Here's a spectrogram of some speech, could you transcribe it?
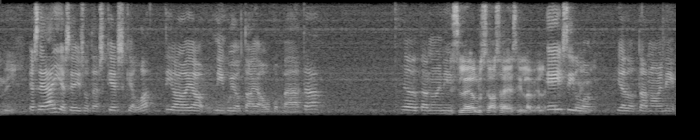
Niin. Ja se äijä seisoi tässä keskellä lattiaa ja niin kuin jotain auko päätään. Ja tota noin, niin, niin sillä ei ollut se ase esillä vielä? Ei silloin. Niin. Ja tota noin, niin,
